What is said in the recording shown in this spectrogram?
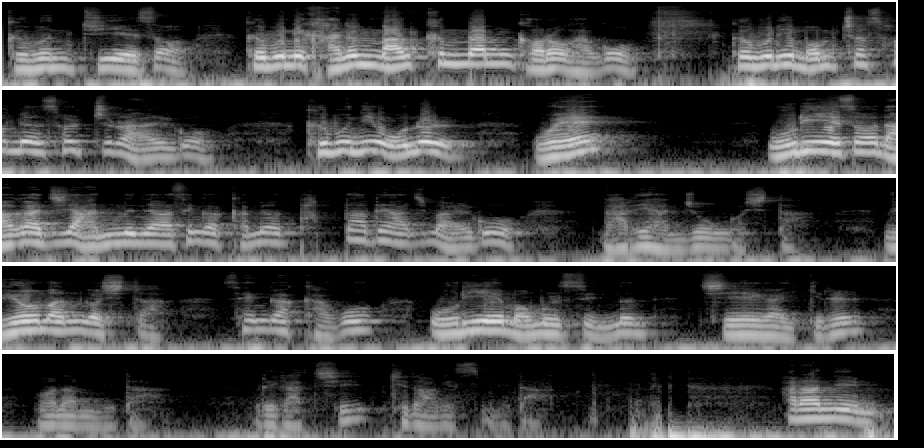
그분 뒤에서 그분이 가는 만큼만 걸어가고 그분이 멈춰 서면 설 줄 알고 그분이 오늘 왜 우리에서 나가지 않느냐 생각하면 답답해 하지 말고 날이 안 좋은 것이다. 위험한 것이다. 생각하고 우리에 머물 수 있는 지혜가 있기를 원합니다. 우리 같이 기도하겠습니다. 하나님,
